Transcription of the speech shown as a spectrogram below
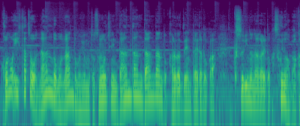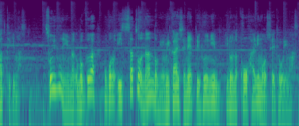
この一冊を何度も何度も読むと、そのうちにだんだんだんだんと体全体だとか、薬の流れとか、そういうのが分かってきます。そういうふうになんか僕はこの一冊を何度も読み返してねっていうふうにいろんな後輩にも教えております。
